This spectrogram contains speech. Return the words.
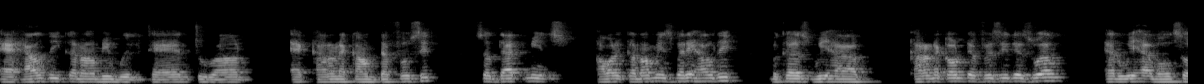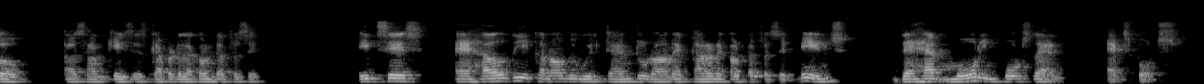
a healthy economy will tend to run a current account deficit? So that means our economy is very healthy because we have current account deficit as well. And we have also uh, some cases capital account deficit. It says a healthy economy will tend to run a current account deficit means they have more imports than exports.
